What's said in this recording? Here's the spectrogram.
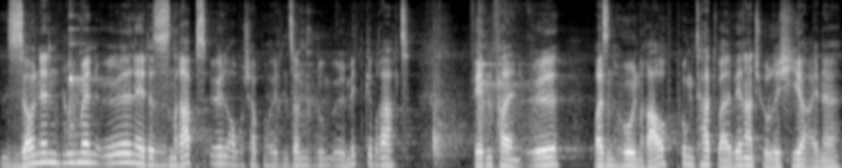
Sonnenblumenöl. Ne, das ist ein Rapsöl, aber ich habe heute ein Sonnenblumenöl mitgebracht. Auf jeden Fall ein Öl, was einen hohen Rauchpunkt hat, weil wir natürlich hier eine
